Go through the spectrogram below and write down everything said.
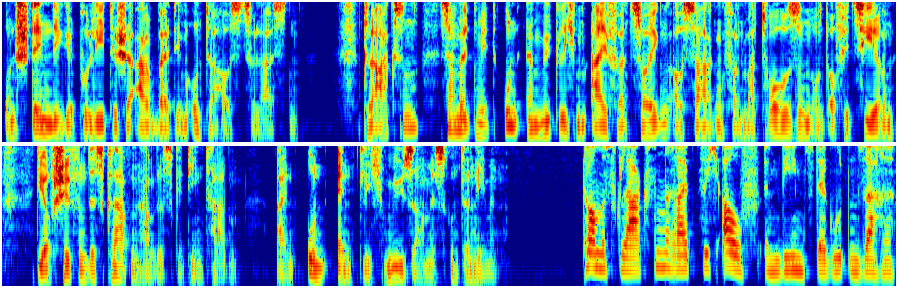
und ständige politische Arbeit im Unterhaus zu leisten. Clarkson sammelt mit unermüdlichem Eifer Zeugenaussagen von Matrosen und Offizieren, die auf Schiffen des Sklavenhandels gedient haben. Ein unendlich mühsames Unternehmen. Thomas Clarkson reibt sich auf im Dienst der guten Sache.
